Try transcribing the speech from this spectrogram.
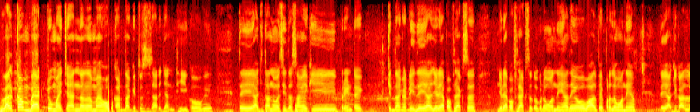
Welcome back to my channel ਮੈਂ ਹੋਪ ਕਰਦਾ ਕਿ ਤੁਸੀਂ ਸਾਰੇ ਜਣ ਠੀਕ ਹੋਵੋਗੇ। ਤੇ ਅੱਜ ਤੁਹਾਨੂੰ ਅਸੀਂ ਦੱਸਾਂਗੇ ਕਿ ਪ੍ਰਿੰਟ ਕਿੱਦਾਂ ਕੱਢੀਦੇ ਆ, ਜਿਹੜੇ ਆਪਾਂ ਫਲੈਕਸ ਜਿਹੜੇ ਆਪਾਂ ਫਲੈਕਸ ਤੋਂ ਕਢਵਾਉਂਦੇ ਆ ਤੇ ਉਹ ਵਾਲਪੇਪਰ ਲਵਾਉਂਦੇ ਆ। ਤੇ ਅੱਜ ਕੱਲ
